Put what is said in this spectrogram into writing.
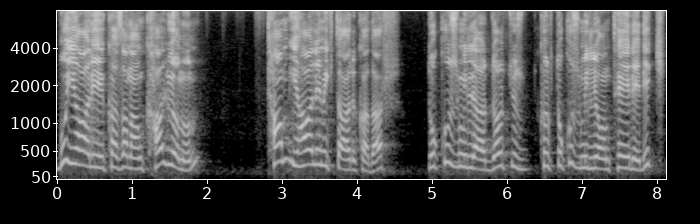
bu ihaleyi kazanan Kalyon'un tam ihale miktarı kadar 9 milyar 449 milyon TL'lik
